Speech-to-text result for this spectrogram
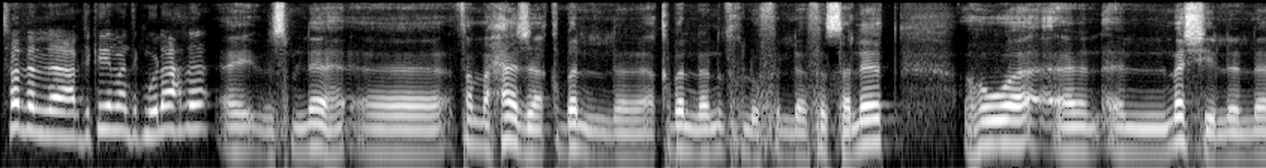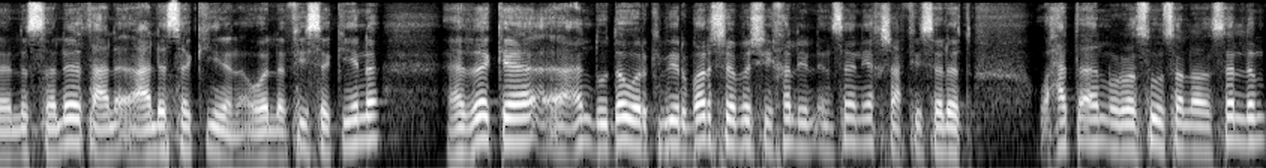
تفضل عبد الكريم عندك ملاحظة؟ أي بسم الله. آه، ثم حاجة قبل قبل لا ندخلوا في في الصلاه هو ال- المشي لل- للصلاه على على سكينة ولا في سكينة. هذاك عنده دور كبير برشا باش يخلي الإنسان يخشع في صلاته. وحتى أن الرسول صلى الله عليه وسلم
